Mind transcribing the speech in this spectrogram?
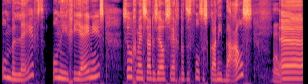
onbeleefd, onhygiënisch. Sommige mensen zouden zelfs zeggen dat het voelt als kannibaals. Wow. Uh,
